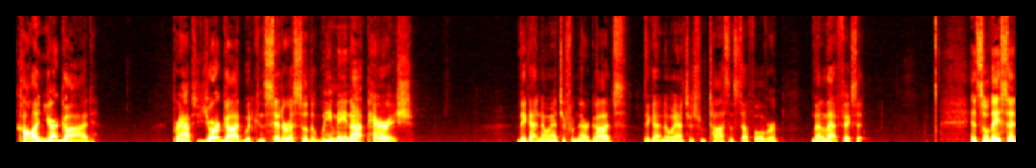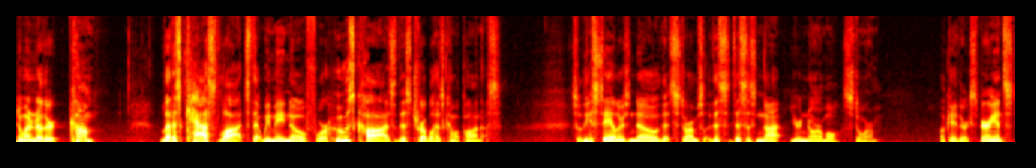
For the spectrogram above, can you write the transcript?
call on your God. Perhaps your God would consider us so that we may not perish. They got no answer from their gods. They got no answers from tossing stuff over. None of that fix it. And so they said to one another, Come, let us cast lots that we may know for whose cause this trouble has come upon us. So these sailors know that storms, this, this is not your normal storm. Okay, they're experienced,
